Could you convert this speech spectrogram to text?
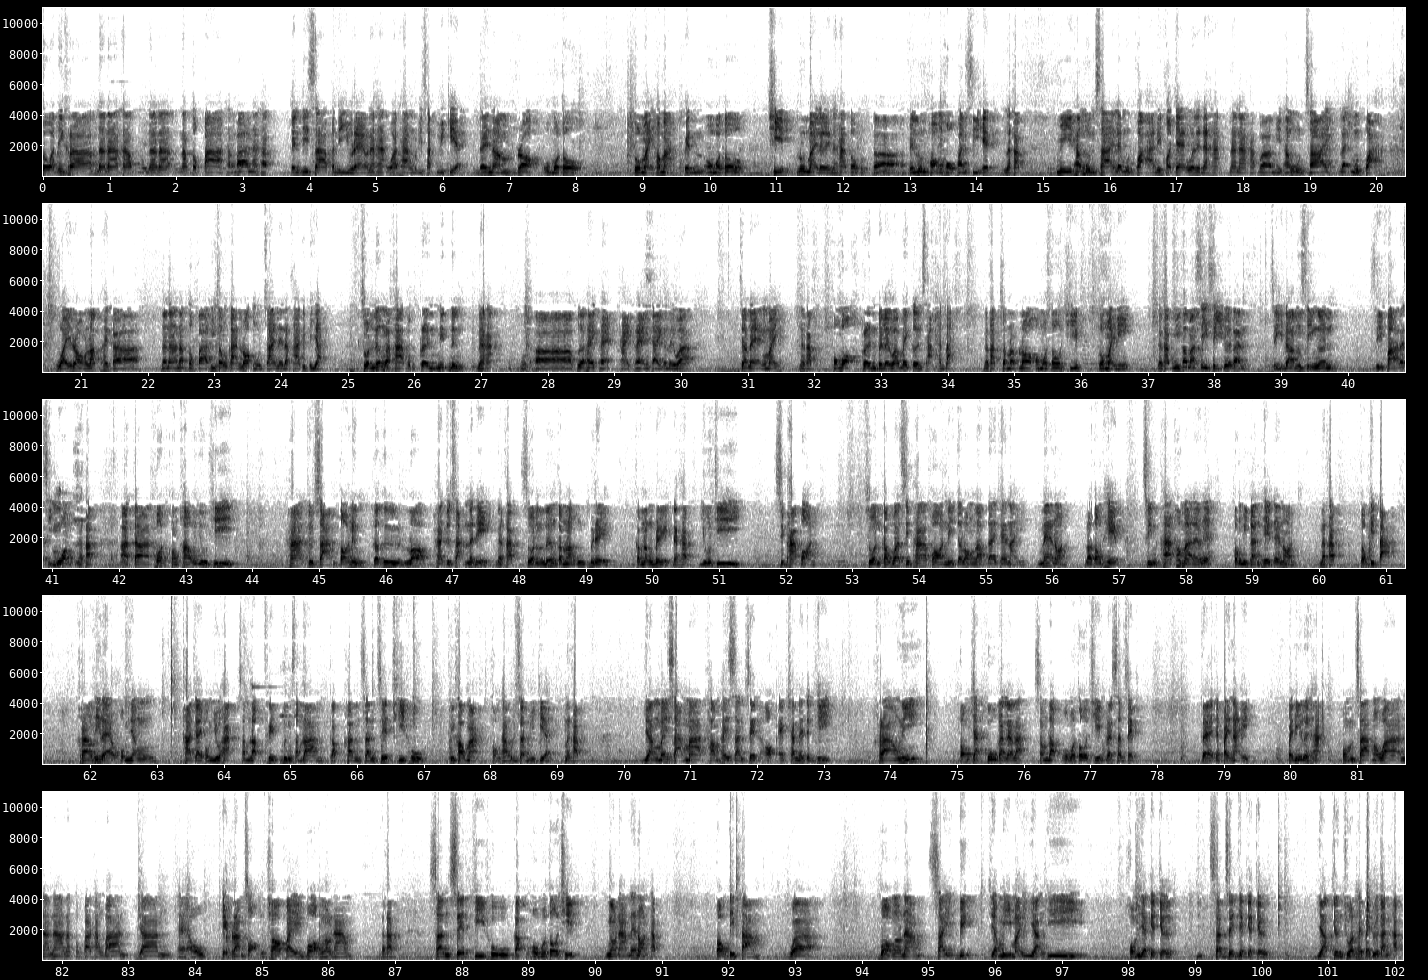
สวัสดีครับนานะครับนานะนักตกปลาทางบ้านนะครับ เป็นที่ทราบกันดีอยู่แล้วนะฮะว่าทางบริษัทวิเกียรติได้นำรอกโอโมโตตัวใหม่เข้ามาเป็นโอโมโตชีฟรุ่นใหม่เลยนะฮะตัวเอ่อเป็นรุ่นของ 6000 CS นะครับ มีทั้งหมุนซ้ายและหมุนขวา อันนี้ขอแจ้งไว้เลยนะฮะนานะครับว่ามีทั้งหมุนซ้ายและหมุนขวา ไว้รองรับให้กับนานานักตกปลาที่ต้องการลอกหมุนซ้ายในราคาที่ประหยัด ส่วนเรื่องราคาผมเกริ่นนิดนึงนะฮะ เพื่อให้แคลหายแคลงใจกันเลยว่า จะแรงไหมนะครับ ผมบอกเกินไปเลยว่าไม่เกิน 3,000 บาทนะครับสำหรับลอกโอโมโตชีฟตัวใหม่นี้นะครับ มีเข้ามา4สีด้วยกัน สีดำสีเงิน สีฟ้าและสีม่วงนะครับ อัตราทดของเขาอยู่ที่ 5.3 ต่อ 1 ก็คือรอบ 5.3 นั่นเองนะครับ ส่วนเรื่องกำลังเบรกกำลังเบรกนะครับ อยู่ที่ 15 ปอนด์ส่วนคำว่า 15 ปอนด์นี้จะรองรับได้แค่ไหน แน่นอนเราต้องเทส สินค้าเข้ามาแล้วเนี่ยต้องมีการเทสแน่นอนนะครับ ต้องติดตาม คราวที่แล้วผมยังคาใจผมอยู่ฮะสำหรับทริปบึงสำราญกับคันซันเซ็ตทีทูที่เข้ามาของทางบริษัทวีเกียรตินะครับ ยังไม่สามารถทำให้ซันเซ็ตออกแอคชั่นได้เต็มที่ คราวนี้ต้องจัดคู่กันแล้วล่ะสำหรับโอโมโตชิปและซันเซ็ตแต่จะไปไหนไปนี่เลยฮะ ผมทราบมาว่านานานักตกปลาทางบ้าน ย่านแถวเทพรามสองชอบไปบ่อเงาน้ำนะครับ Sunset G2 กับโอโมโตชิปเงาน้ำแน่นอนครับ ต้องติดตามว่าบ่อเงาน้ำไซส์บิ๊กจะมีไหมอย่างที่ผมอยากจะเจอ Sunset อยากจะเจอ อยากเชิญชวนให้ไปด้วยกันครับ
